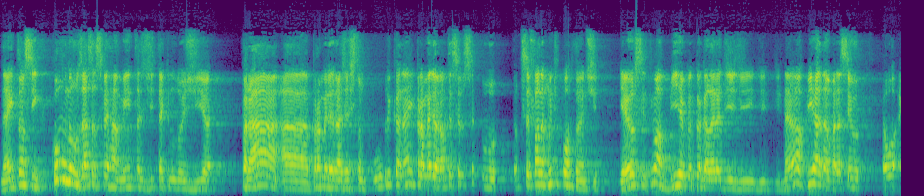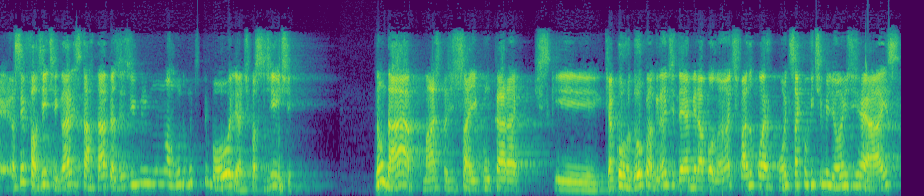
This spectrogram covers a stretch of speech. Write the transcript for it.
Né? Então, assim, como não usar essas ferramentas de tecnologia para melhorar a gestão pública né? e para melhorar o terceiro setor? Então, o que você fala é muito importante. E aí eu senti uma birra com a galera de. de, de, de não é uma birra, não, mas assim, eu, eu, eu, sempre falo, gente, galera de startup às vezes vive num mundo muito de bolha. Tipo assim, gente, não dá mais para a gente sair com um cara que, que acordou com a grande ideia mirabolante, faz um PowerPoint, sai com 20 milhões de reais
